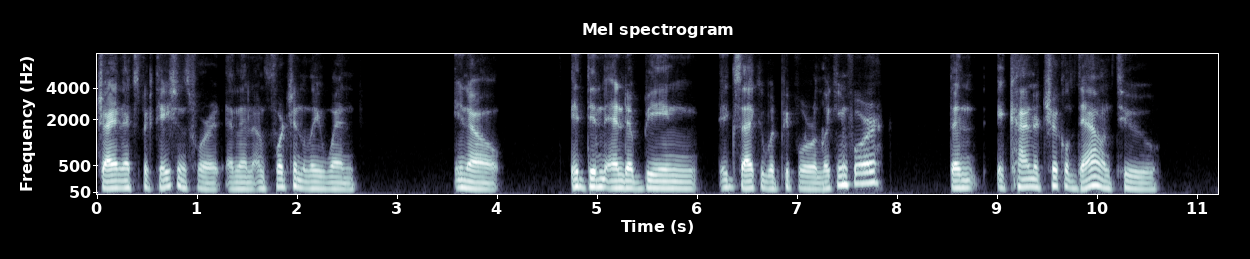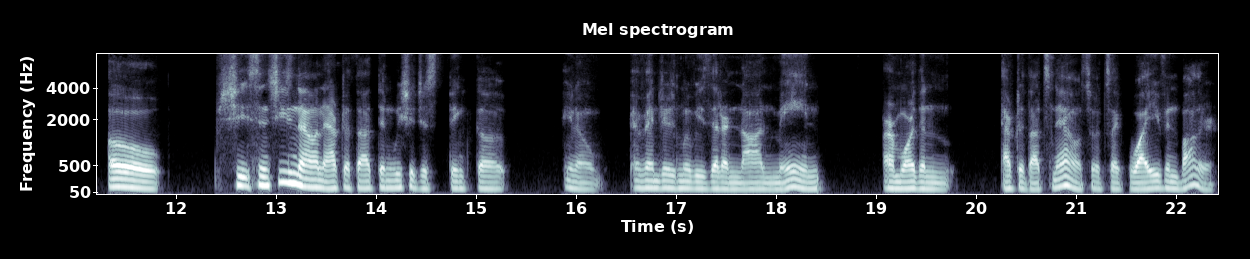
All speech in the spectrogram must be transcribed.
giant expectations for it. And then unfortunately, when, you know, it didn't end up being exactly what people were looking for, then it kind of trickled down to, oh, she since she's now an afterthought, then we should just think the, you know, Avengers movies that are non-main are more than afterthoughts now. So it's like, why even bother?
